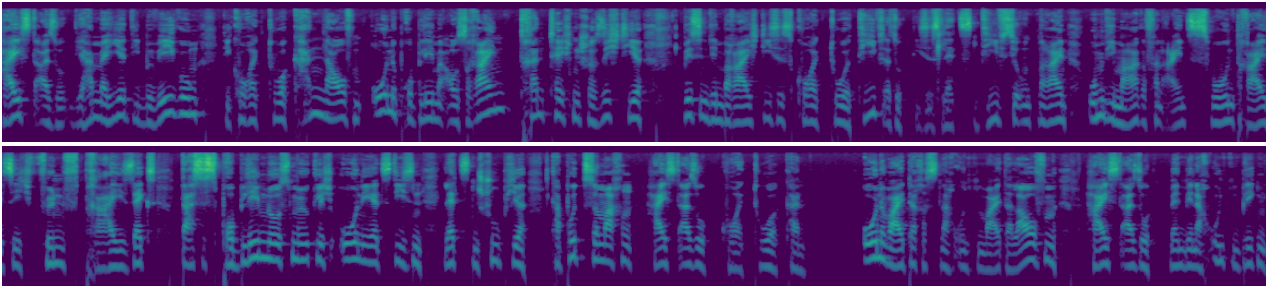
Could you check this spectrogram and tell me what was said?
Heißt also, wir haben ja hier die Bewegung, die Korrektur kann laufen ohne Probleme aus rein trendtechnischer Sicht hier bis in den Bereich dieses Korrekturtiefs, also dieses letzten Tiefs hier unten rein, um die Marke von 1,32,536. Das ist problemlos möglich, ohne jetzt diesen letzten Schub hier kaputt zu machen. Heißt also, Korrektur kann ohne weiteres nach unten weiterlaufen. Heißt also, wenn wir nach unten blicken,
